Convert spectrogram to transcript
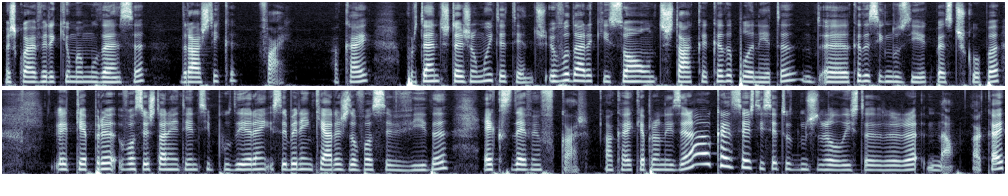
mas que vai haver aqui uma mudança drástica, vai. Ok? Portanto, estejam muito atentos. Eu vou dar aqui só um destaque a cada planeta, a cada signo do que peço desculpa, que é para vocês estarem atentos e poderem saberem que áreas da vossa vida é que se devem focar, ok? Que é para não dizer, ah, ok, disseste isso é tudo generalista, não, ok?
